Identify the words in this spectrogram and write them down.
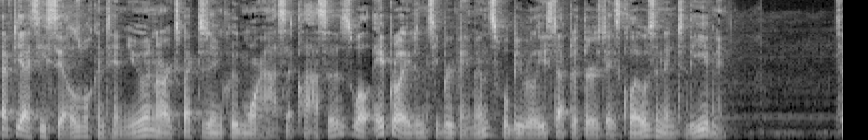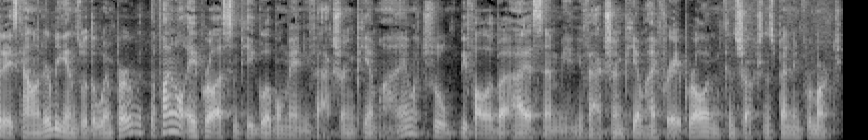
FDIC sales will continue and are expected to include more asset classes, while April agency prepayments will be released after Thursday's close and into the evening. Today's calendar begins with a whimper with the final April S&P Global Manufacturing PMI, which will be followed by ISM Manufacturing PMI for April and construction spending for March.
